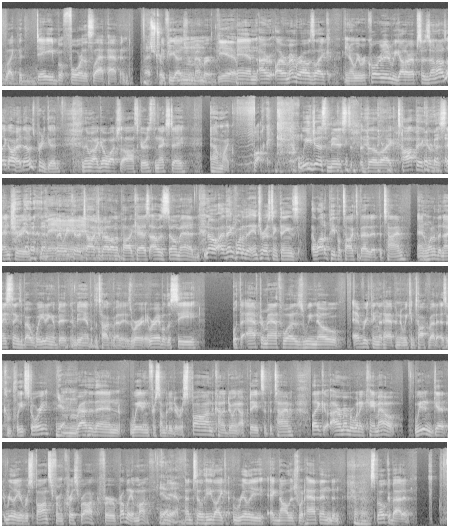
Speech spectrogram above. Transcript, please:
like the day before the slap happened. That's true. If you guys mm. remember. yeah. And I, I remember I was like, you know, we recorded, we got our episodes done. I was like, all right, that was pretty good. And then I go watch the Oscars the next day, and I'm like, fuck. We just missed the like topic of the century that we could have talked about on the podcast. I was so mad. No, I think one of the interesting things, a lot of people talked about it at the time, and one of the nice things about waiting a bit and being able to talk about it is we're we're able to see what the aftermath was. We know everything that happened and we can talk about it as a complete story. Yeah. Mhm. Rather than waiting for somebody to respond, kind of doing updates at the time. Like, I remember when it came out, we didn't get really a response from Chris Rock for probably a month. Yeah. Yeah. Until he, like, really acknowledged what happened and spoke about it.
